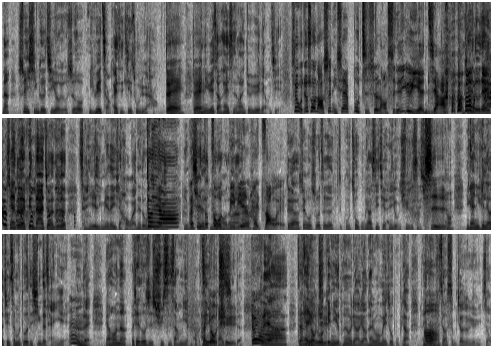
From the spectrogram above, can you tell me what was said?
那所以新科技有有时候你越早开始接触越好，对，对，因为你越早开始的话，你就越了解。所以我就说，老师，你现在不只是老师，你是预言家。我现在都在，我现在都在跟大家讲这个产业里面的一些好玩的东西啊，而且都走比别人还早，哎，对啊，所以我说这个股做股票是一件很有趣的事情，是，你看你可以了解这么多的新的产业，对不对？然后呢，而且都是。趋势上面很有趣的，对啊，对啊，你看，如果跟你的朋友聊聊，他如果没做股票，他就不知道什么叫做元宇宙。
